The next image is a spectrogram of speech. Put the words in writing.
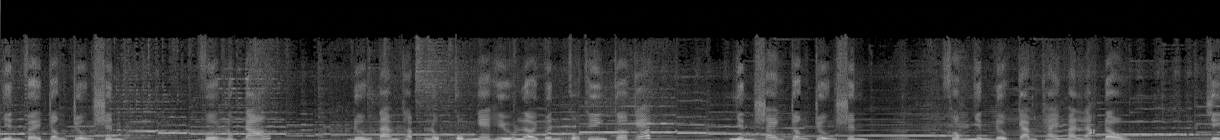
nhìn về Trần Trường Sinh. Vừa lúc đó, Đường Tam Thập Lục cũng nghe hiểu lời bình của thiên cơ kép Nhìn sang Trần Trường Sinh không nhịn được cảm khái mà lắc đầu. Chỉ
